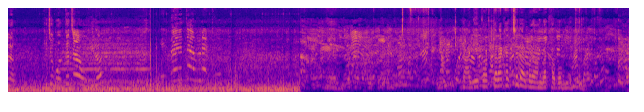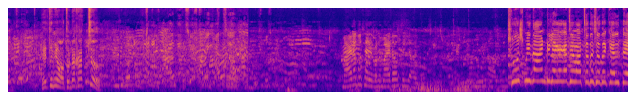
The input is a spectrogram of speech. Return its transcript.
বলো কিছু বলতে চাও হিরো? আগে কর্তারা খাচ্ছে তারপরে আমরা খাব। হে তুমি অতটা খাচ্ছ? মায়েরা বসে মায়েরাও খেললে হয়তো সুস্মিতা আন্টি লেগে গেছে বাচ্চাদের সাথে খেলতে।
